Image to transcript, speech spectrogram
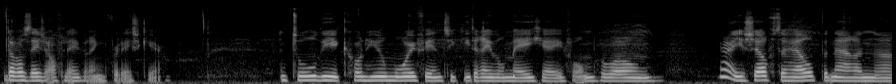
Dat was deze aflevering voor deze keer. Een tool die ik gewoon heel mooi vind, die ik iedereen wil meegeven om gewoon ja, jezelf te helpen naar een uh,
